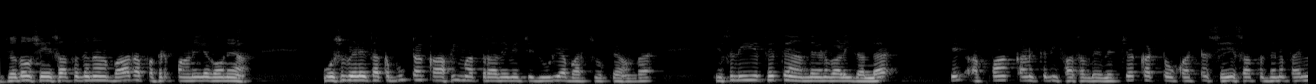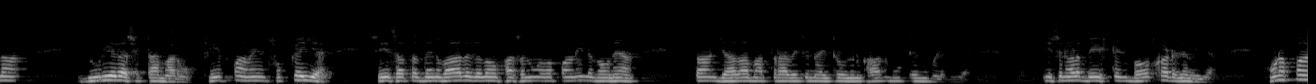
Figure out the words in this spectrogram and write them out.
ਜਦੋਂ 6-7 ਦਿਨਾਂ ਬਾਅਦ ਆਪਾਂ ਫਿਰ ਪਾਣੀ ਲਗਾਉਂਦੇ ਆ ਉਸ ਵੇਲੇ ਤੱਕ ਬੂਟਾ ਕਾਫੀ ਮਾਤਰਾ ਦੇ ਵਿੱਚ ਯੂਰੀਆ ਵਰਤ ਚੁੱਕਿਆ ਹੁੰਦਾ। ਇਸ ਲਈ ਇੱਥੇ ਧਿਆਨ ਦੇਣ ਵਾਲੀ ਗੱਲ ਹੈ ਕਿ ਆਪਾਂ ਕਣਕ ਦੀ ਫਸਲ ਦੇ ਵਿੱਚ ਘੱਟੋ ਘੱਟ 6-7 ਦਿਨ ਪਹਿਲਾਂ ਯੂਰੀਆ ਦਾ ਸਿੱਟਾ ਮਾਰੋ। ਖੇਤ ਭਾਵੇਂ ਸੁੱਕਾ ਹੀ ਹੈ। 6-7 ਦਿਨ ਬਾਅਦ ਜਦੋਂ ਫਸਲ ਨੂੰ ਆਪਾਂ ਪਾਣੀ ਲਗਾਉਂਦੇ ਆ ਤਾਂ ਜ਼ਿਆਦਾ ਮਾਤਰਾ ਵਿੱਚ ਨਾਈਟ੍ਰੋਜਨ ਖਾਦ ਬੂਟੇ ਨੂੰ ਮਿਲਦੀ ਹੈ। ਇਸ ਨਾਲ ਵੇਸਟੇਜ ਬਹੁਤ ਘਟ ਜਾਂਦੀ ਆ ਹੁਣ ਆਪਾਂ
